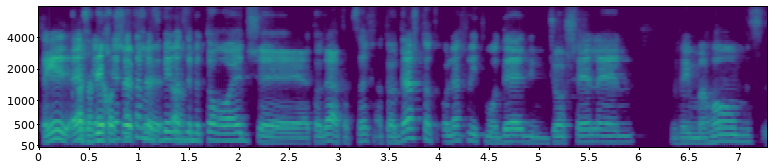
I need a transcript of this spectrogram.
תגיד, איך, איך חושב אתה ש... מסביר את זה בתור אוהד שאתה יודע, אתה צריך, אתה יודע שאתה הולך להתמודד עם ג'וש אלן ועם מהומס,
